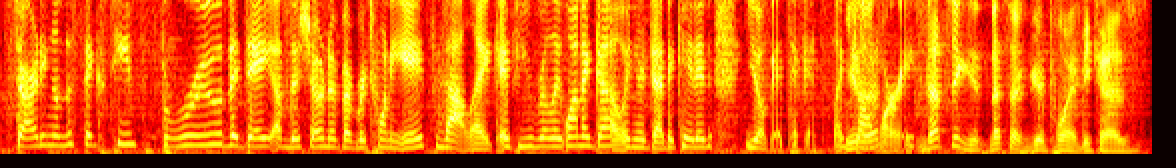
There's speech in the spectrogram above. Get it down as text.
starting on the 16th through the day of the show, November 28th. That like if you really want to go and you're dedicated, you'll get tickets. Like You don't that- worry. That's a that's a good point because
